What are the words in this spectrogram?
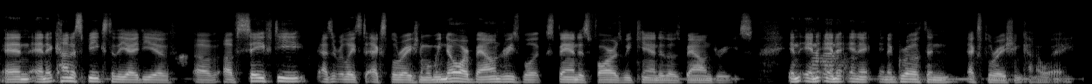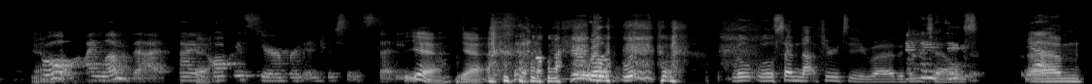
and and it kind of speaks to the idea of, of, of safety as it relates to exploration when we know our boundaries we'll expand as far as we can to those boundaries in in, in, a, in, a, in a growth and exploration kind of way yeah. Oh, I love that. I'm yeah. always here for an interesting study. Yeah, yeah. we'll, we'll, we'll, we'll send that through to you, uh, the details. Yeah. Um,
